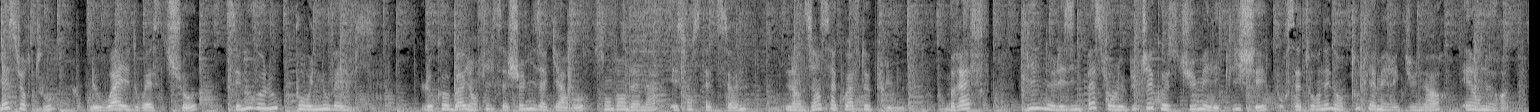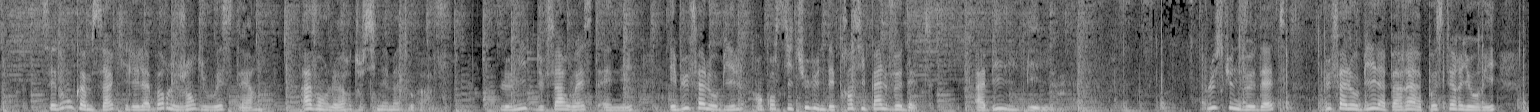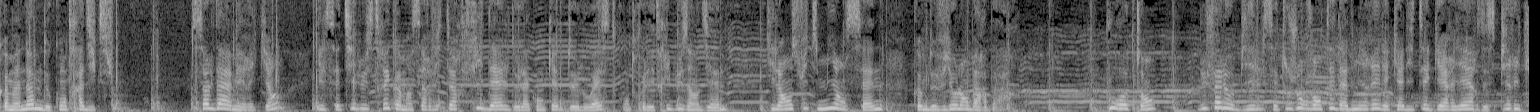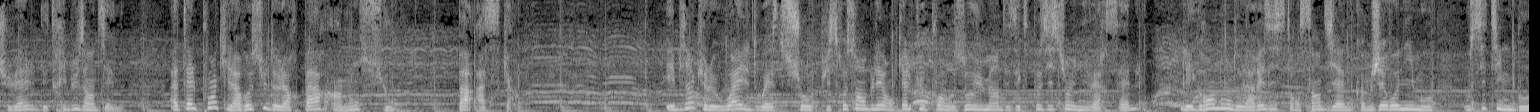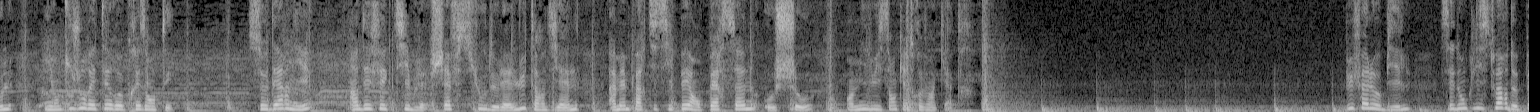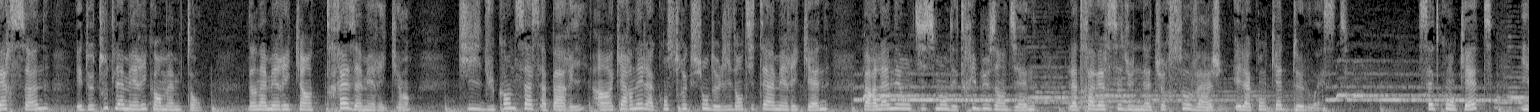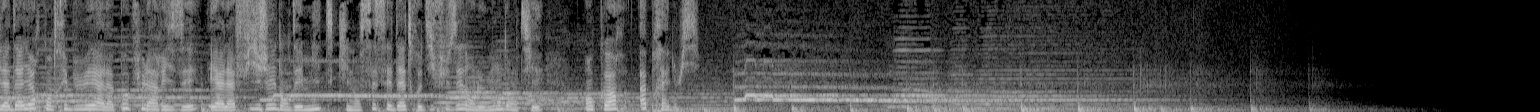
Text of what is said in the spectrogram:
Mais surtout, le Wild West Show, c'est nouveau look pour une nouvelle vie. Le cow-boy enfile sa chemise à carreaux, son bandana et son Stetson, l'Indien sa coiffe de plumes. Bref, Bill ne lésine pas sur le budget costume et les clichés pour sa tournée dans toute l'Amérique du Nord et en Europe. C'est donc comme ça qu'il élabore le genre du western, avant l'heure du cinématographe. Le mythe du Far West est né et Buffalo Bill en constitue l'une des principales vedettes, Bill Bill. Plus qu'une vedette, Buffalo Bill apparaît a posteriori comme un homme de contradiction. Soldat américain, il s'est illustré comme un serviteur fidèle de la conquête de l'Ouest contre les tribus indiennes, qu'il a ensuite mis en scène comme de violents barbares. Pour autant, Buffalo Bill s'est toujours vanté d'admirer les qualités guerrières et spirituelles des tribus indiennes, à tel point qu'il a reçu de leur part un nom Sioux, pas Aska. Et bien que le Wild West Show puisse ressembler en quelques points aux os humains des expositions universelles, les grands noms de la résistance indienne comme Geronimo ou Sitting Bull y ont toujours été représentés, ce dernier, indéfectible chef Sioux de la lutte indienne, a même participé en personne au show en 1884. Buffalo Bill, c'est donc l'histoire de personnes et de toute l'Amérique en même temps, d'un Américain très américain qui, du Kansas à Paris, a incarné la construction de l'identité américaine par l'anéantissement des tribus indiennes, la traversée d'une nature sauvage et la conquête de l'Ouest. Cette conquête, il a d'ailleurs contribué à la populariser et à la figer dans des mythes qui n'ont cessé d'être diffusés dans le monde entier, encore après lui.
